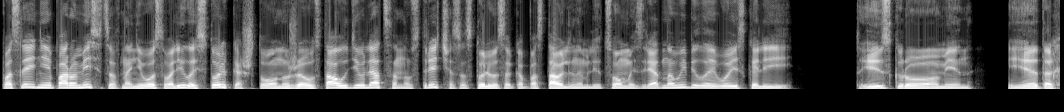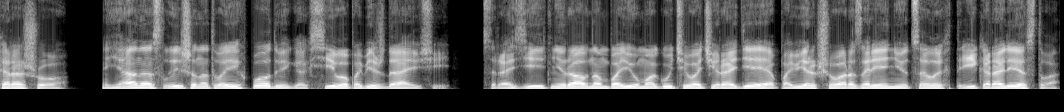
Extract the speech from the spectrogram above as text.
Последние пару месяцев на него свалилось столько, что он уже устал удивляться, но встреча со столь высокопоставленным лицом изрядно выбила его из колеи. «Ты скромен, и это хорошо. Я наслышан о твоих подвигах, Сива Побеждающий. Сразить в неравном бою могучего чародея, повергшего разорению целых три королевства,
